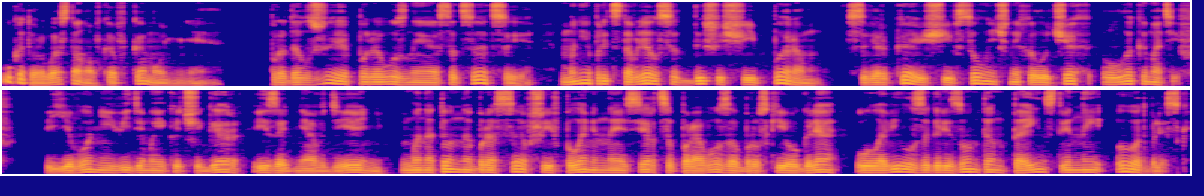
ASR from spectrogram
у которого остановка в коммуне. Продолжая паровозные ассоциации, мне представлялся дышащий паром, сверкающий в солнечных лучах локомотив. Его невидимый кочегар изо дня в день, монотонно бросавший в пламенное сердце паровоза бруски угля, уловил за горизонтом таинственный отблеск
